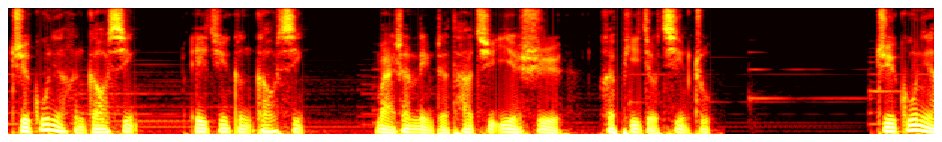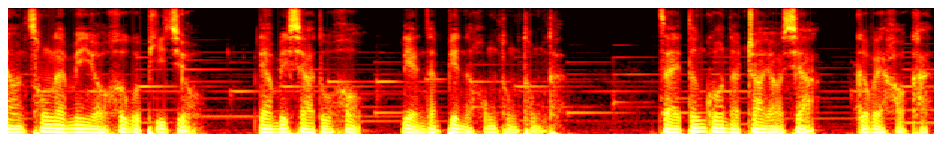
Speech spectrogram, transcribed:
纸姑娘很高兴，A 君更高兴，晚上领着她去夜市喝啤酒庆祝。纸姑娘从来没有喝过啤酒，两杯下肚后，脸蛋变得红彤彤的，在灯光的照耀下格外好看。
